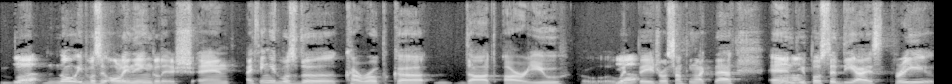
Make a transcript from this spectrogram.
But Yeah. no, it was all in English, and I think it was the karopka.ru Yeah. webpage or something like that. And Uh-huh. you posted the IS3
